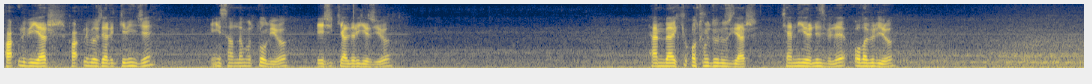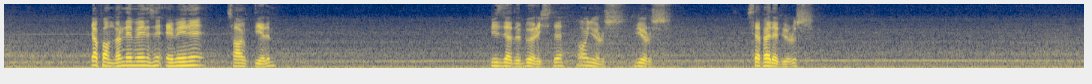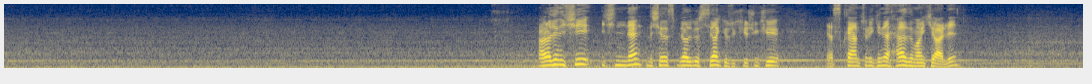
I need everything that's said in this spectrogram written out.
farklı bir yer, farklı bir özellik gelince insan da mutlu oluyor. Değişik yerleri geziyor. Hem belki oturduğunuz yer, kendi yeriniz bile olabiliyor. Yapanların emeğine, emeğine sağlık diyelim. Bizler de böyle işte oynuyoruz, gidiyoruz. Sefer yapıyoruz. Aracın içi içinden dışarısı biraz böyle siyah gözüküyor çünkü ya Skyantron'un her zamanki hali.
